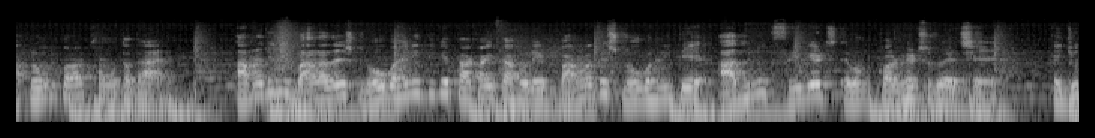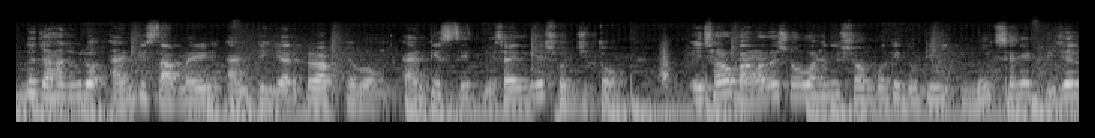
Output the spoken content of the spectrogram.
আক্রমণ করার ক্ষমতা দেয়। আমরা যদি বাংলাদেশ নৌবাহিনীর দিকে তাকাই, তাহলে বাংলাদেশ নৌবাহিনীতে আধুনিক ফ্রিগেটস এবং কলভেটস রয়েছে। এই যুদ্ধ জাহাজগুলো অ্যান্টি সাবমেরিন অ্যান্টি এয়ারক্রাফট এবং অ্যান্টি শিপ মিসাইল দিয়ে সজ্জিত। এছাড়াও বাংলাদেশ নৌবাহিনীর সম্প্রতি দুটি মিক্সেনের ডিজেল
